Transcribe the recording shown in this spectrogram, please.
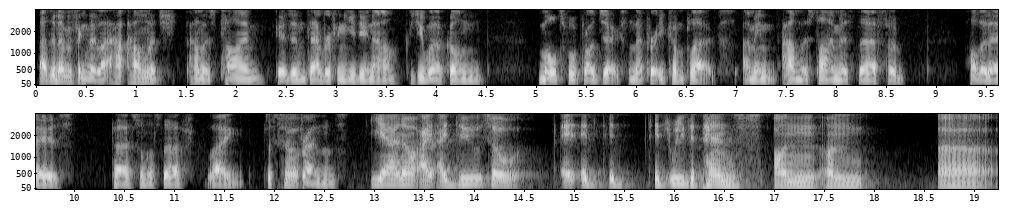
That's another thing. Though, like how, how much how much time goes into everything you do now? Because you work on multiple projects and they're pretty complex. I mean, how much time is there for holidays, personal stuff, like just so, friends? Yeah, no, I, I do. So it, it, it it really depends on on uh,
